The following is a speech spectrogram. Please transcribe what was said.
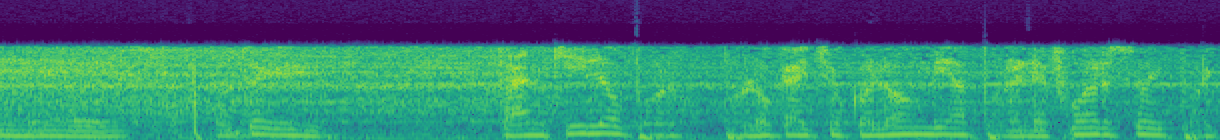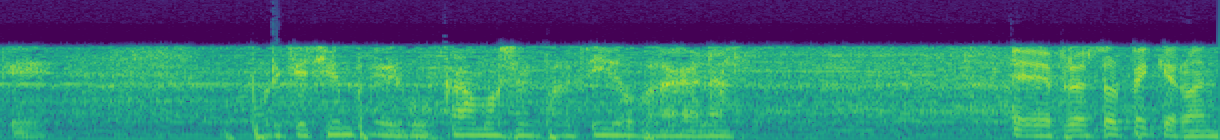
Eh, estoy tranquilo por, por lo que ha hecho Colombia, por el esfuerzo y porque, porque siempre buscamos el partido para ganar. Eh, profesor Peckerman,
